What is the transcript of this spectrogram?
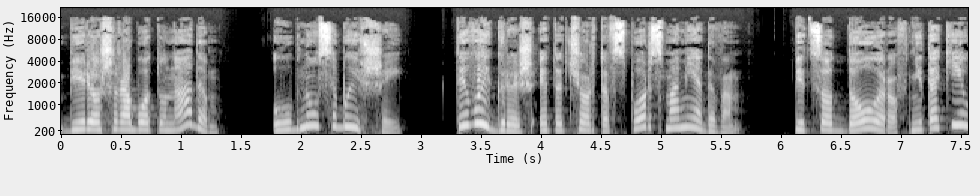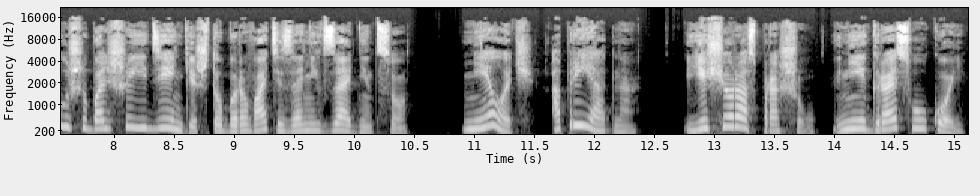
«Берешь работу на дом?» — улыбнулся бывший. «Ты выиграешь этот чертов спор с Мамедовым. 500 долларов — не такие уж и большие деньги, чтобы рвать из-за них задницу. Мелочь, а приятно. Еще раз прошу, не играй с Лукой.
